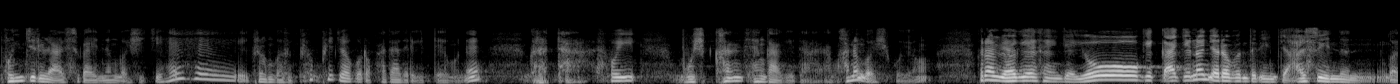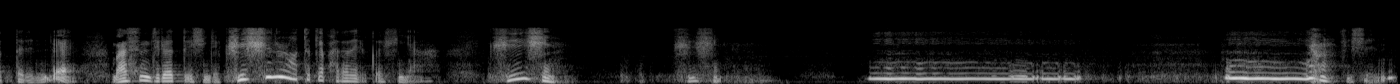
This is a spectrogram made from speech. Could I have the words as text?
본질을 알 수가 있는 것이지 헤헤 그런 것은 표피적으로 받아들이기 때문에 그렇다. 소위 무식한 생각이다라고 하는 것이고요. 그럼 여기에서 이제 여기까지는 여러분들이 이제 알 수 있는 것들인데 말씀드렸듯이 이제 귀신을 어떻게 받아들일 것이냐. 귀신, 귀신. 음, 음, 귀신.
